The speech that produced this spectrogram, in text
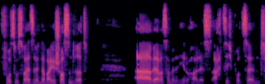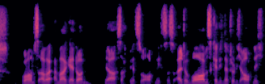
vorzugsweise, wenn dabei geschossen wird. Aber was haben wir denn hier noch alles? 80%. Worms aber Armageddon. Ja, sagt mir jetzt so auch nichts. Das alte Worms kenne ich natürlich auch nicht.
